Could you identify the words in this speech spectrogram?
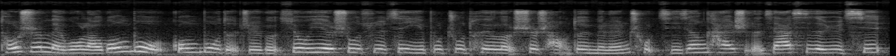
同时，美国劳工部公布的这个就业数据进一步助推了市场对美联储即将开始的加息的预期。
